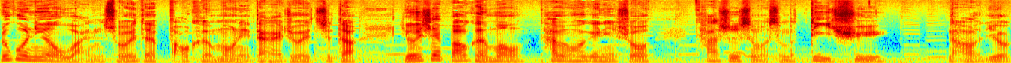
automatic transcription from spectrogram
如果你有玩所谓的宝可梦，你大概就会知道，有一些宝可梦他们会跟你说它是什么什么地区。然后有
